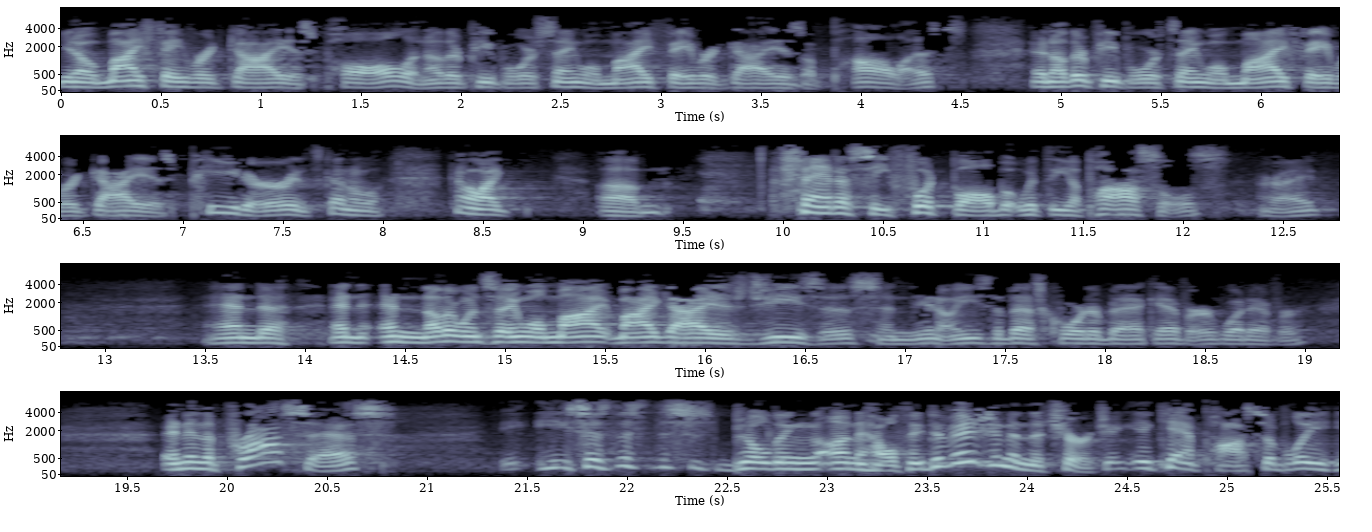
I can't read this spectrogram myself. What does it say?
you know, my favorite guy is Paul. And other people were saying, well, my favorite guy is Apollos. And other people were saying, well, my favorite guy is Peter. It's kind of, kind of like um, fantasy football, but with the apostles, right? And, uh, and, and another one saying, well, my, my guy is Jesus. And, you know, he's the best quarterback ever, whatever. And in the process, he says this, this is building unhealthy division in the church. It, it, can't possibly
